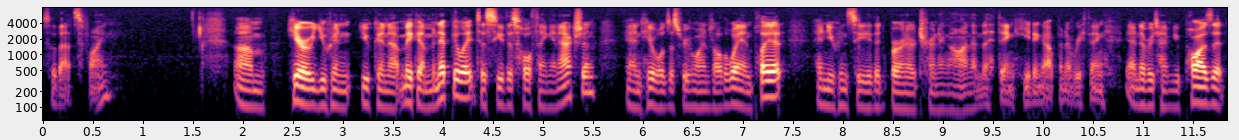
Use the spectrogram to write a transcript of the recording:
So that's fine. Um, here you can you can uh, make a manipulate to see this whole thing in action, and here we'll just rewind it all the way and play it, and you can see the burner turning on and the thing heating up and everything. And every time you pause it,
